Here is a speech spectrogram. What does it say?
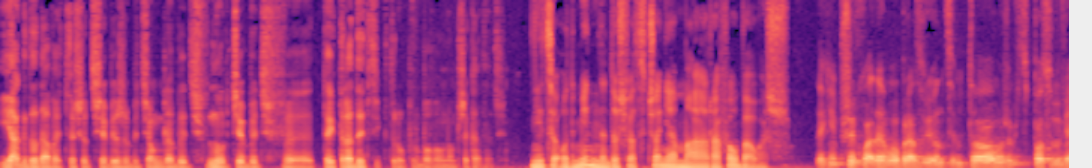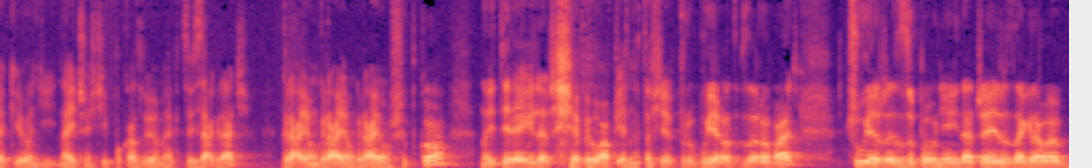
Jak dodawać coś od siebie, żeby ciągle być w nurcie, być w tej tradycji, którą próbował nam przekazać. Nieco odmienne doświadczenia ma Rafał Bałaś. Takim przykładem obrazującym to może być sposób, w jaki oni najczęściej pokazują, jak coś zagrać. Grają, grają, grają szybko, no i tyle, ile się wyłapie, no to się próbuje odwzorować czuję, że zupełnie inaczej, że zagrałem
